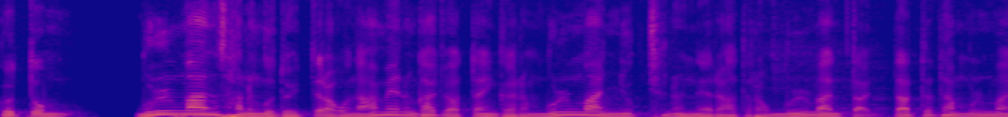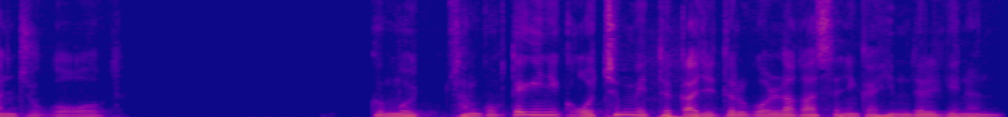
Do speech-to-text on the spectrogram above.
그것도 물만 사는 것도 있더라고. 라면은 가져왔다니까 물만 6천 원 내라 하더라고. 물만 따, 뜻한 물만 주고 그 뭐 산꼭대기니까 5천 미터까지 들고 올라갔으니까 힘들기는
